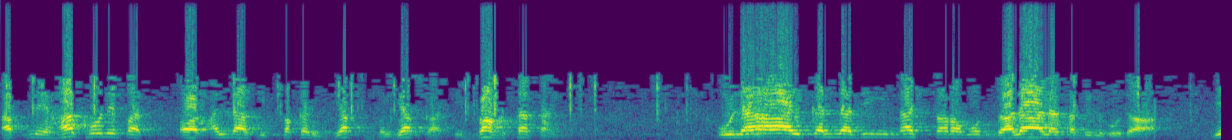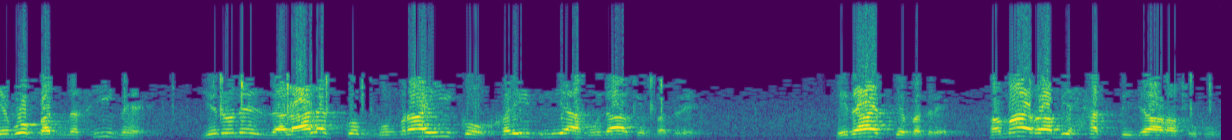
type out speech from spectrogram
اپنے حق ہونے پر اور اللہ کی پکڑ یک یک آتی بغتن دلالت بالہدا۔ یہ وہ بد نصیب ہیں جنہوں نے ضلالت کو، گمراہی کو خرید لیا ہدا کے بدلے ہدایت کے بدلے فما رب حق تجارت ہوں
